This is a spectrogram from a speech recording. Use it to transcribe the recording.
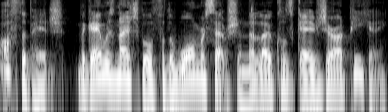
Off the pitch, the game was notable for the warm reception that locals gave Gerard Piqué,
